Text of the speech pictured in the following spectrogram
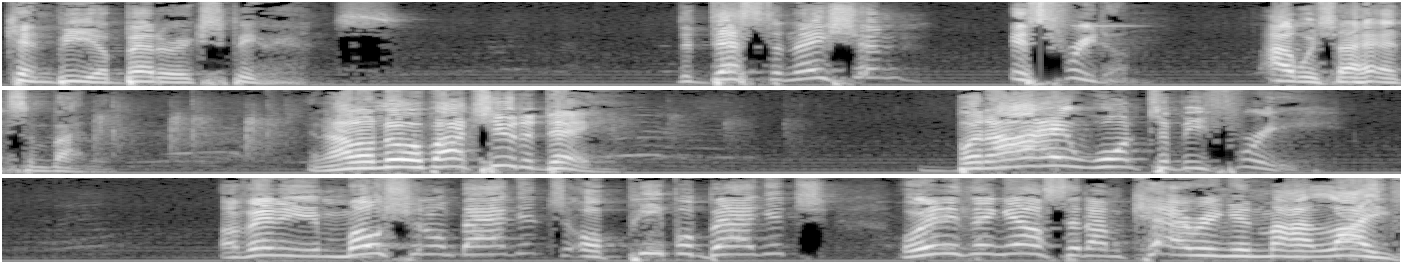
can be a better experience. The destination is freedom. I wish I had somebody. And I don't know about you today, but I want to be free of any emotional baggage or people baggage or anything else that I'm carrying in my life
